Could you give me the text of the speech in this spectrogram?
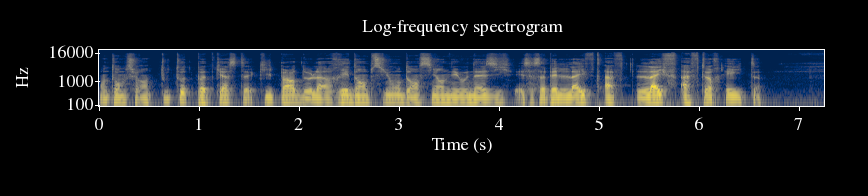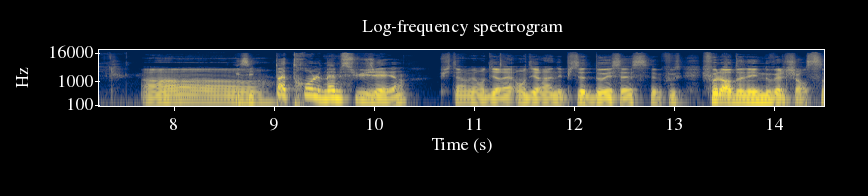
on tombe sur un tout autre podcast qui parle de la rédemption d'anciens néo-nazis et ça s'appelle Life, Af- Life After Hate. Oh. Et c'est pas trop le même sujet, hein. Putain, mais on dirait, on dirait un épisode d'OSS. Il faut leur donner une nouvelle chance.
